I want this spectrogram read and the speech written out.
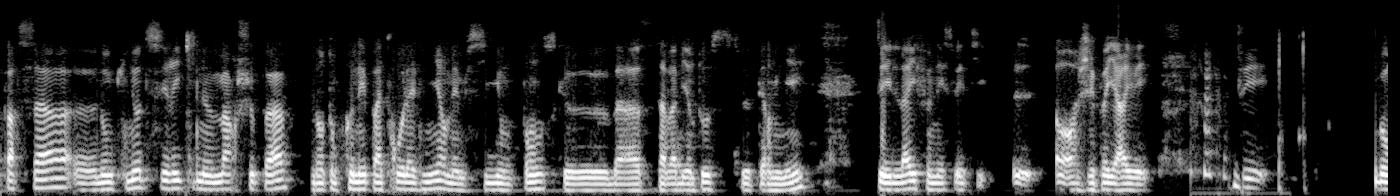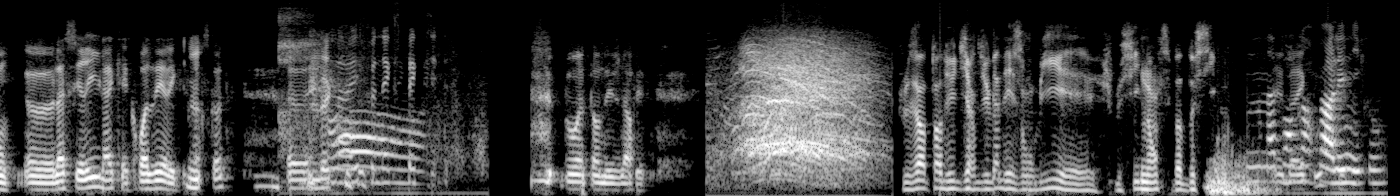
À part ça, euh, donc une autre série qui ne marche pas, dont on connaît pas trop l'avenir, même si on pense que bah ça va bientôt se terminer, c'est Life Unexpected. Euh, oh, je vais pas y arriver. c'est bon, euh, la série là qui a croisé avec Peter. Scott. Euh, Life unexpected. bon, attendez, je la refais. Je vous ai entendu dire du bien des zombies et je me suis dit non, c'est pas possible. On n'en a Eh pas ben, encore écoute. parlé, Nico.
